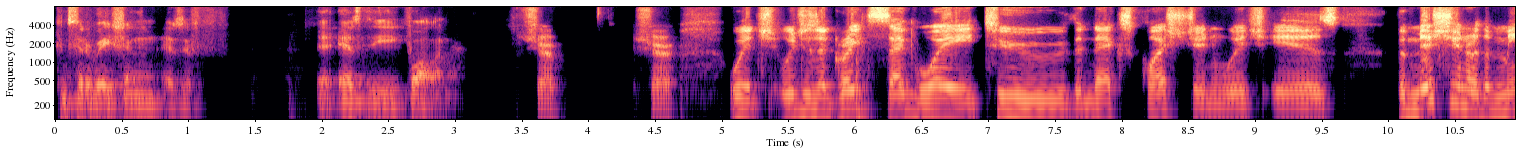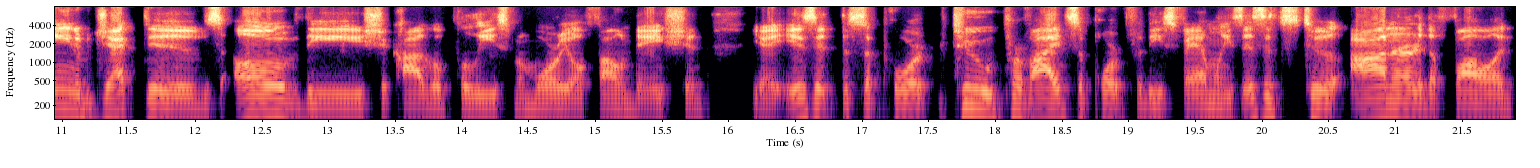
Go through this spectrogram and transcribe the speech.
consideration as if as the fallen. Sure. Sure. Which which is a great segue to the next question, which is the mission or the main objectives of the Chicago Police Memorial Foundation? Yeah, is it the support to provide support for these families? Is it to honor the fallen?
